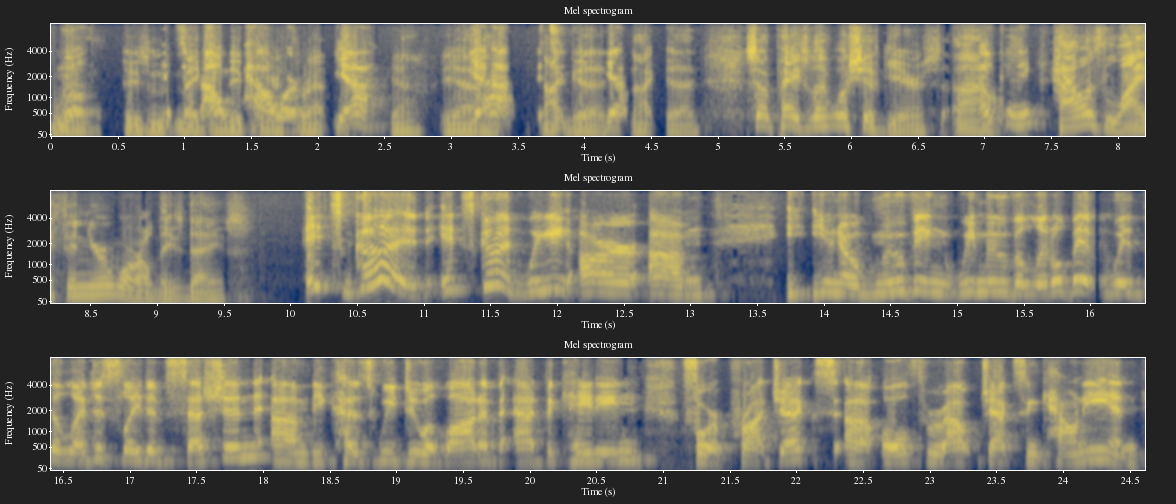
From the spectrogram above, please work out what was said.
well, who's making nuclear power. threats. Yeah, yeah, yeah. Yeah, not good. Yeah. Not good. So, Paige, let, we'll shift gears. Um, okay. How is life in your world these days? It's good. It's good. We are, um, you know, moving, we move a little bit with the legislative session um, because we do a lot of advocating for projects uh, all throughout Jackson County. And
